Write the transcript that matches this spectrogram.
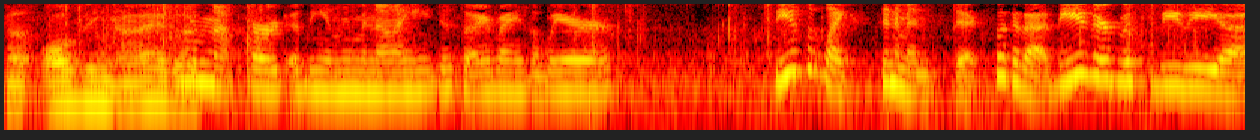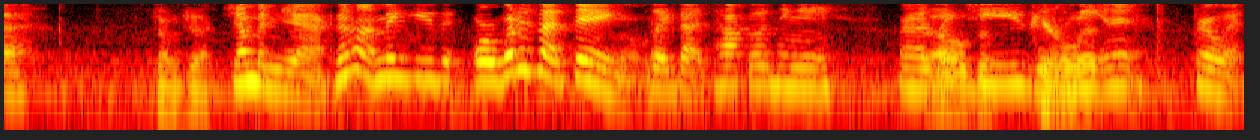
the all-seeing eye. The I'm not part of the Illuminati, just so everybody's aware. These look like cinnamon sticks. Look at that. These are supposed to be the uh, jumping jack. jumping jack. They're not make you, the, or what is that thing? Like that taco thingy where it has Oh, like cheese and meat in it? Pirouette.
